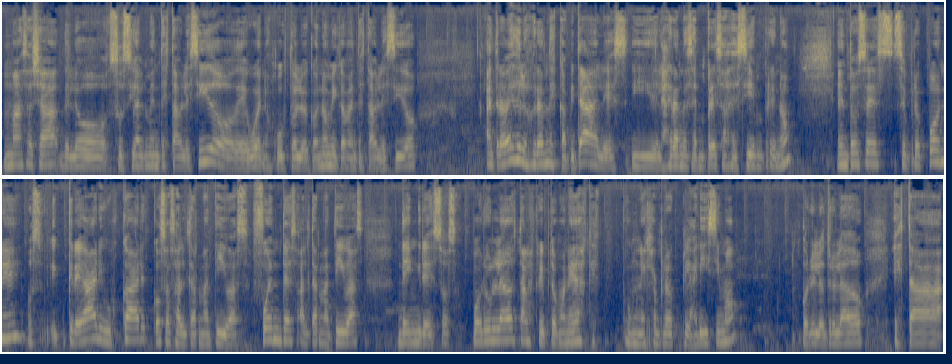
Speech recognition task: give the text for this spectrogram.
más allá de lo socialmente establecido de, bueno, justo lo económicamente establecido a través de los grandes capitales y de las grandes empresas de siempre, ¿no? Entonces se propone crear y buscar cosas alternativas, fuentes alternativas de ingresos. Por un lado están las criptomonedas, que un ejemplo clarísimo. Por el otro lado está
